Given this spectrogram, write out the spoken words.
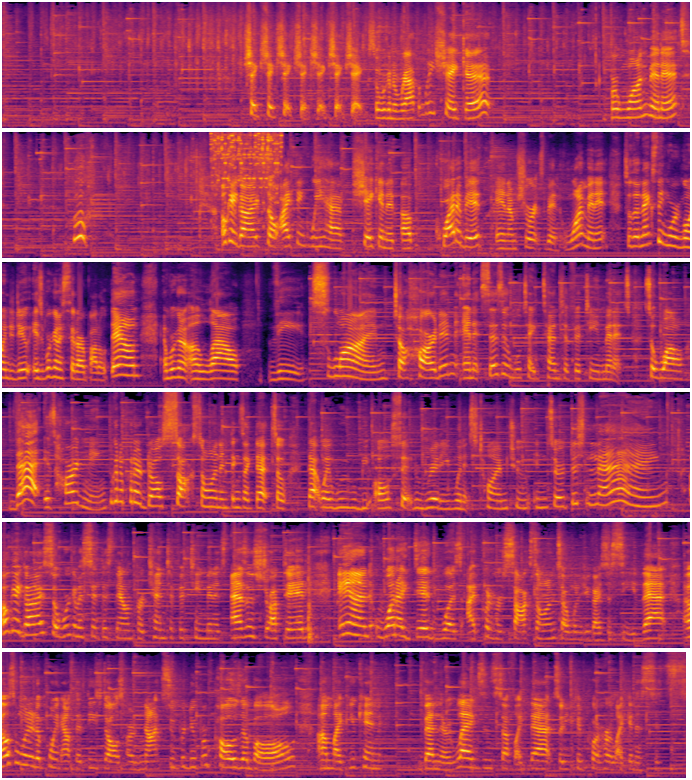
Shake, shake, shake, shake, shake, shake, shake. So we're going to rapidly shake it for one minute. Whew. Okay guys, so I think we have shaken it up quite a bit and I'm sure it's been one minute. So the next thing we're going to do is we're going to set our bottle down and we're going to allow the slime to harden and it says it will take 10 to 15 minutes. So while that is hardening, we're gonna put our doll socks on and things like that. So that way we will be all set and ready when it's time to insert the slime. Okay guys, so we're gonna sit this down for 10 to 15 minutes as instructed. And what I did was I put her socks on, so I wanted you guys to see that. I also wanted to point out that these dolls are not super duper posable. Um, like you can bend their legs and stuff like that. So you can put her like in a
